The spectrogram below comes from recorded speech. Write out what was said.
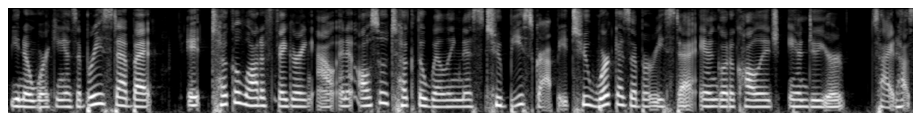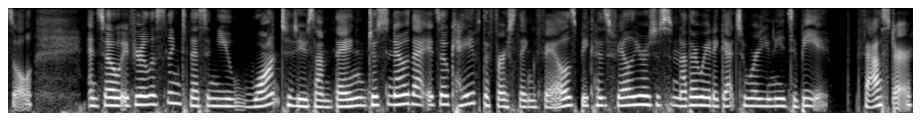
you know, working as a barista, but it took a lot of figuring out and it also took the willingness to be scrappy, to work as a barista and go to college and do your side hustle. And so if you're listening to this and you want to do something, just know that it's okay if the first thing fails because failure is just another way to get to where you need to be faster.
